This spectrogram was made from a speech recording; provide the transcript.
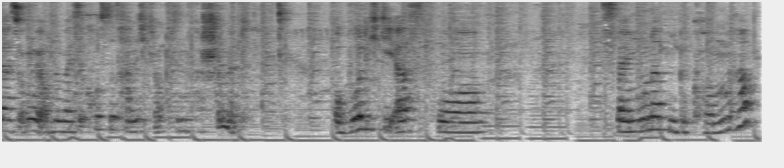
Da ist irgendwie auch eine weiße Kruste dran. Ich glaube, die sind verschimmelt. Obwohl ich die erst vor zwei Monaten bekommen habe.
